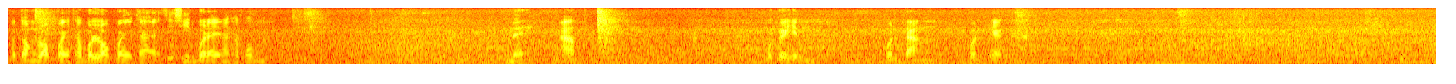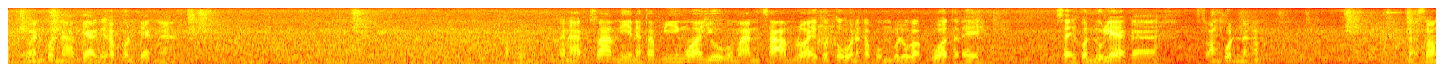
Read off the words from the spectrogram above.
ก็ต้องล็อกไว้ถ้าบ่ล็อกไว้ก็สีสีดบ่ได้นะครับผมเนี่ยเอ้า บ่เคยเห็นคนตังคนแปลกหน้าวันคนหนาแปลกเลยครับคนแปลกหนาขนาดฟาร์มนี้นะครับ มีงัวอยู่ประมาณ300กว่าโตวนะครับ ผมบรูว่ากลัวท่าใดใส่คนดูแลกับสองคนนะครับกับสอง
